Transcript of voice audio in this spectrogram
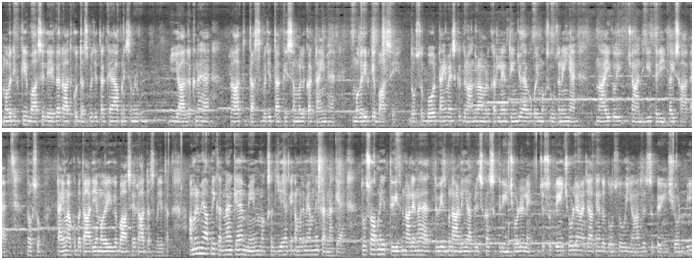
मगरिब के बाद से लेकर रात को दस बजे तक है, आपने इस अमल को याद रखना है। रात दस बजे तक इस अमल का टाइम है। मगरिब के बाद से। दोस्तों, बहुत टाइम है, इसके दौरान दौरान अमल कर लें। दिन जो है वो कोई मखसूस नहीं है, ना ही कोई चाँद की तरीका हिसाब है। दोस्तों टाइम आपको बता दिया मगरिब के बाद से रात दस बजे तक। अमल में आपने करना क्या है? मेन मकसद ये है कि अमल में हमने करना क्या है। दोस्तों, आपने ये तवीज़ बना लेना है। तवीज़ बना लें या फिर इसका स्क्रीन ले लें। जो स्क्रीन लेना चाहते हैं तो दोस्तों, वो यहाँ से स्क्रीन भी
